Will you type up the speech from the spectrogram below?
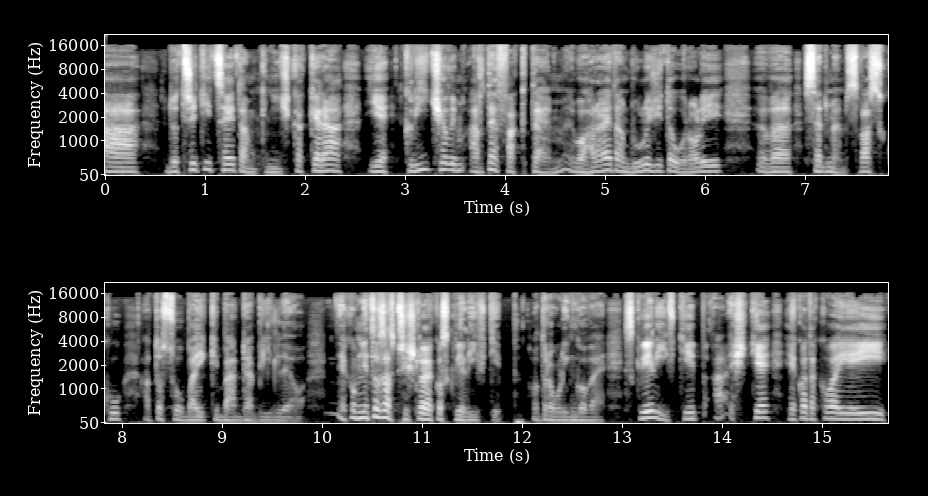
a do třetice je tam knížka, která je klíčovým artefaktem, nebo hraje tam důležitou roli v sedmém svazku, a to jsou bajky Barda Bídliho. Jako mně to zase přišlo jako skvělý vtip od Rowlingové. Skvělý vtip a ještě jako takové její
